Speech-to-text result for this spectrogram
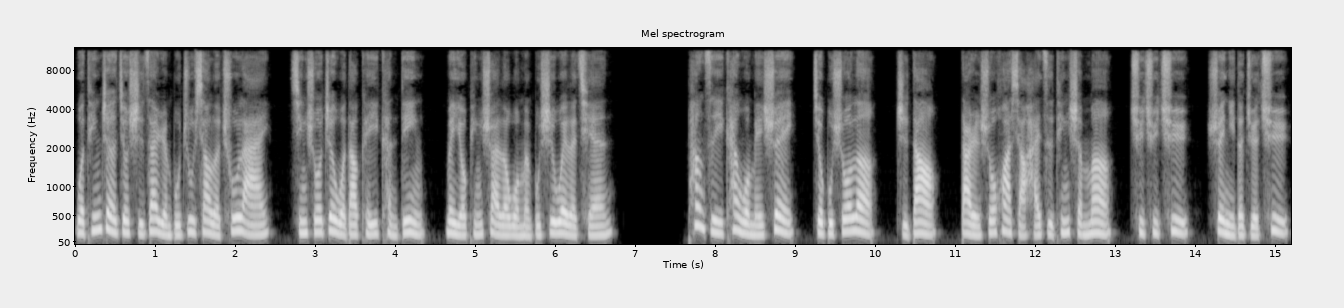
我听着就实在忍不住笑了出来，心说这我倒可以肯定，闷油瓶甩了我们不是为了钱。胖子一看我没睡。就不说了，只道大人说话，小孩子听什么？去去去，睡你的绝去！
